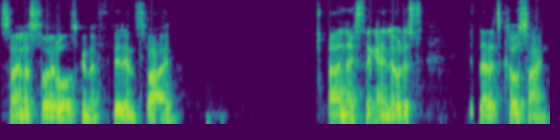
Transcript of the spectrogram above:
sinusoidal is going to fit inside. Uh, next thing I noticed is that it's cosine.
